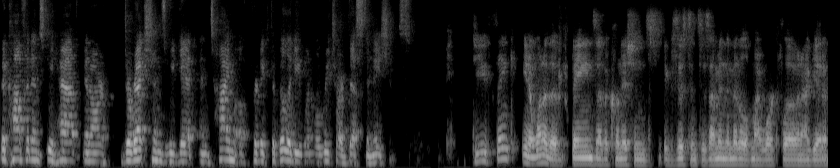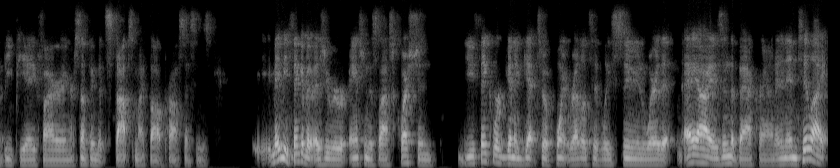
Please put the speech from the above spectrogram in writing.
the confidence we have in our directions we get and time of predictability when we'll reach our destinations. Do you think, you know, one of the banes of a clinician's existence is I'm in the middle of my workflow and I get a BPA firing or something that stops my thought processes? It made me think of it as you were answering this last question. Do you think we're going to get to a point relatively soon where the AI is in the background and until I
